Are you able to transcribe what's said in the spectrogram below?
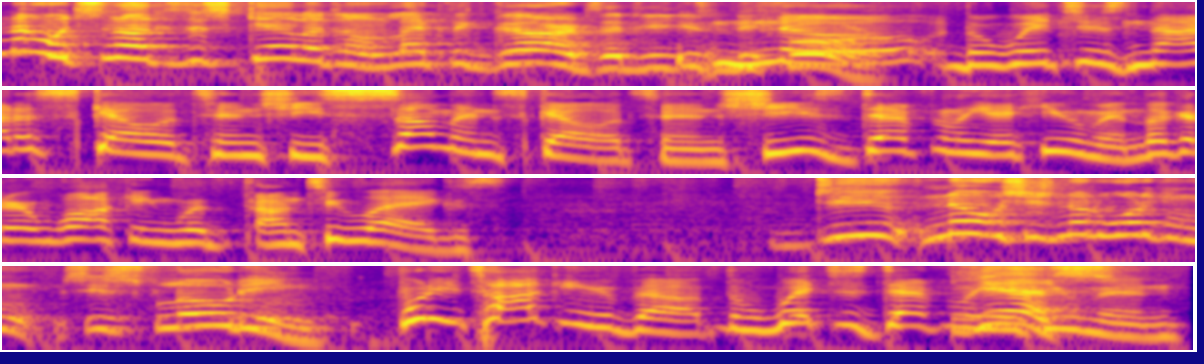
No, it's not, it's a skeleton, like the guards that you used before. No, the witch is not a skeleton. She's summoned skeleton. She's definitely a human. Look at her walking with on two legs. Dude, no, she's not walking. she's floating. What are you talking about? The witch is definitely Yes. a human.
